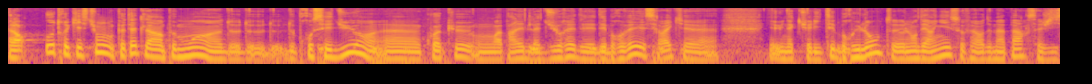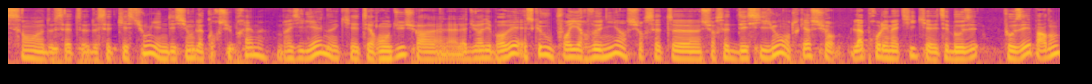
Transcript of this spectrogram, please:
Alors, autre question, peut-être là un peu moins de, procédure, euh, quoique on va parler de la durée des, brevets. C'est vrai qu'il y, y, a une actualité brûlante l'an dernier, sauf erreur de ma part, s'agissant de cette, de cette question. Il y a une décision de la Cour suprême brésilienne qui a été rendue sur la, durée des brevets. Est-ce que vous pourriez revenir sur cette, sur cette décision, en tout cas sur la problématique qui a été posée, posée pardon,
